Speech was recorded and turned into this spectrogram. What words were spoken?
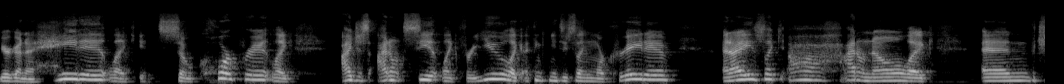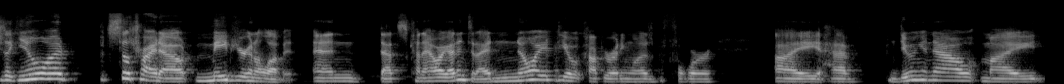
"You're gonna hate it. Like it's so corporate. Like I just I don't see it like for you. Like I think you need to do something more creative." And I was like, "Ah, oh, I don't know." Like, and but she's like, "You know what? But still try it out. Maybe you're gonna love it." And that's kind of how I got into it. I had no idea what copywriting was before. I have been doing it now. My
